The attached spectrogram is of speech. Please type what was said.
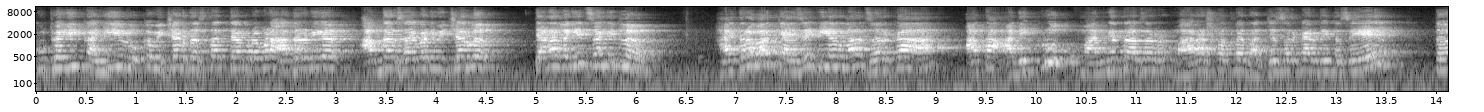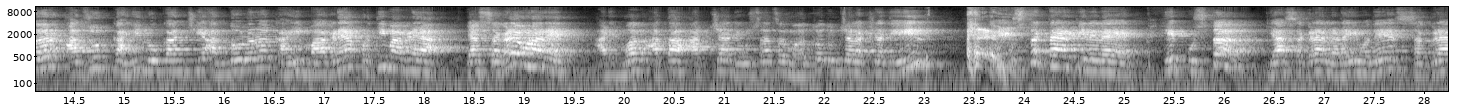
कुठेही काहीही लोक विचारत असतात. त्याप्रमाणे आदरणीय आमदार साहेबांनी विचारलं त्यांना लगेच सांगितलं हैदराबाद गॅझेटियरला जर का आता अधिकृत मान्यता जर महाराष्ट्रातलं राज्य सरकार देत असेल तर अजून काही लोकांची आंदोलनं काही मागण्या प्रतिमागण्या या सगळ्या होणार आहेत. आणि मग आता आजच्या दिवसाचं महत्त्व तुमच्या लक्षात येईल. पुस्तक तयार केलेलं आहे. हे पुस्तक या सगळ्या लढाईमध्ये सगळ्या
